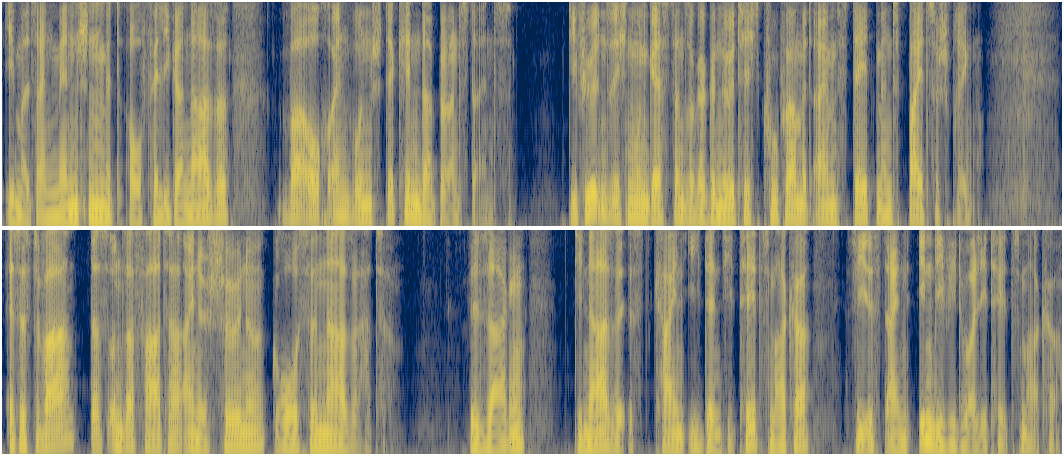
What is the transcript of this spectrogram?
eben als einen Menschen mit auffälliger Nase, war auch ein Wunsch der Kinder Bernsteins. Die fühlten sich nun gestern sogar genötigt, Cooper mit einem Statement beizuspringen. Es ist wahr, dass unser Vater eine schöne, große Nase hatte. Will sagen, die Nase ist kein Identitätsmarker, sie ist ein Individualitätsmarker.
